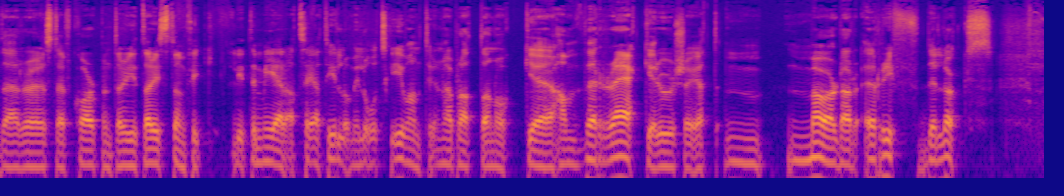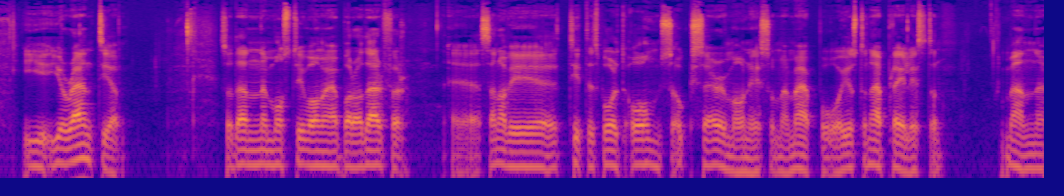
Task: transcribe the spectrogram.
där Steph Carpenter, gitarristen, fick lite mer att säga till om i låtskrivandet till den här plattan och han vräker ur sig ett mördarriff deluxe i Urantia. Så den måste ju vara med bara därför. Eh, sen har vi titelspåret Oms och Ceremony som är med på just den här playlisten. Men eh,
